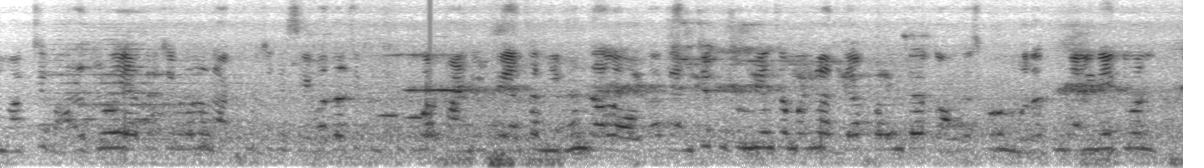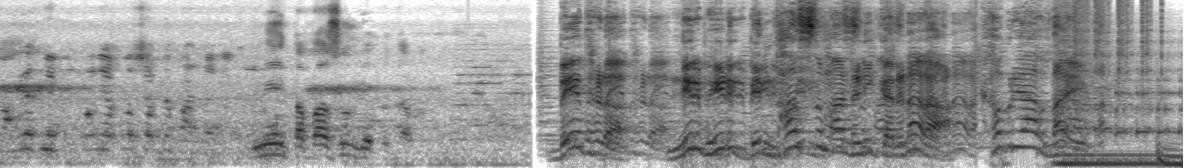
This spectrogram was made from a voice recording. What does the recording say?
मागचे भारत जोडो यात्रेचे वेळेला नागपूरचे जे सेवादलचे कृष्णकुमार पांडे होते यांचा निधन झाला होता त्यांच्या कुटुंबियांचं म्हणणं अद्यापपर्यंत काँग्रेसकडून मदत मिळाली नाही किंवा काँग्रेस नेतृत्वाने आपला शब्द पाळला नाही. मी तपासून घेतो त्याबद्दल बेधडक निर्भीड बिनधास्त मांडणी करणारा खबऱ्या लाईव्ह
